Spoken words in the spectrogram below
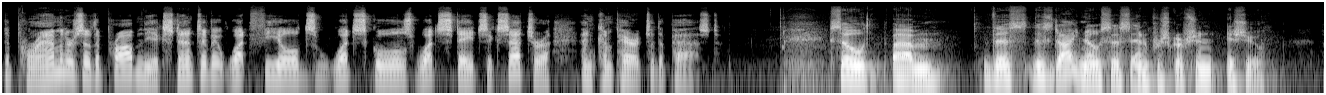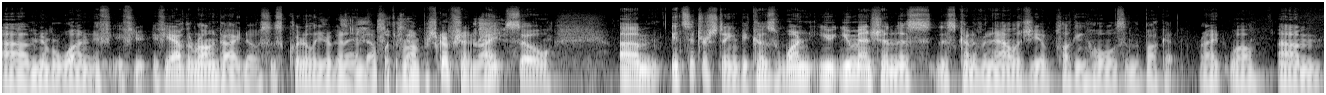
the parameters of the problem, the extent of it, what fields, what schools, what states, etc., and compare it to the past. So um, this this diagnosis and prescription issue. Um, number one, if, if you if you have the wrong diagnosis, clearly you're going to end up with the wrong prescription, right? So um, it's interesting because one you, you mentioned this this kind of analogy of plugging holes in the bucket, right? Well, um,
